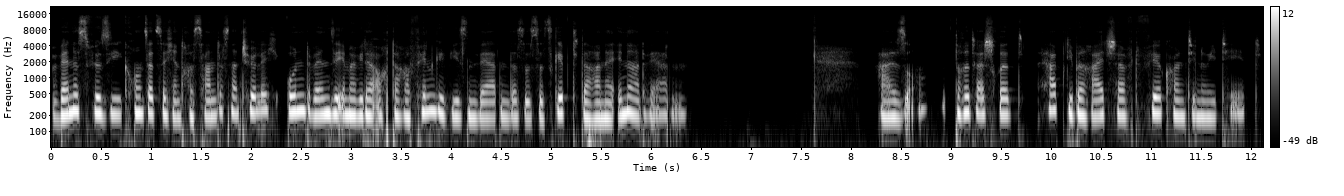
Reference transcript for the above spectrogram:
wenn es für sie grundsätzlich interessant ist natürlich und wenn sie immer wieder auch darauf hingewiesen werden, dass es es gibt, daran erinnert werden. Also, dritter Schritt, hab die Bereitschaft für Kontinuität.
